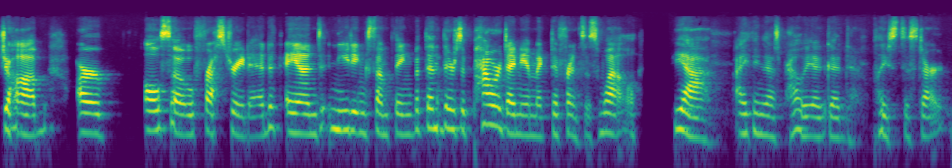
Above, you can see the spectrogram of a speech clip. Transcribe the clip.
job are also frustrated and needing something. But then there's a power dynamic difference as well. Yeah, I think that's probably a good place to start.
